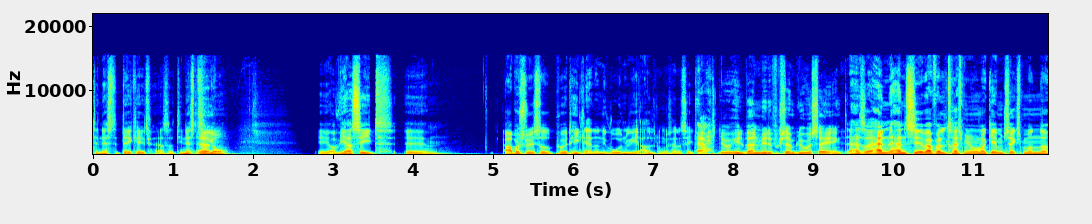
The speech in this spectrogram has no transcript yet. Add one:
det næste decade, altså de næste 10 Ja. år. Øh, og vi har set øh, arbejdsløshed på et helt andet niveau, end vi aldrig nogensinde har set Ja, det er jo helt vanvittigt, for eksempel i USA, ikke? Altså, han, han siger i hvert fald 60 millioner gennem 6 måneder,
